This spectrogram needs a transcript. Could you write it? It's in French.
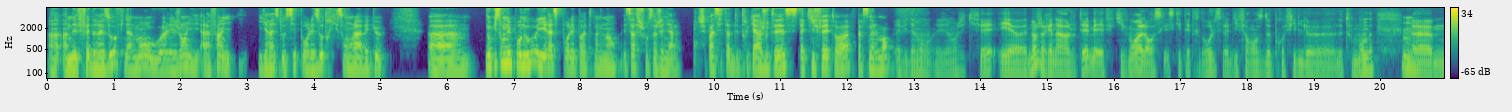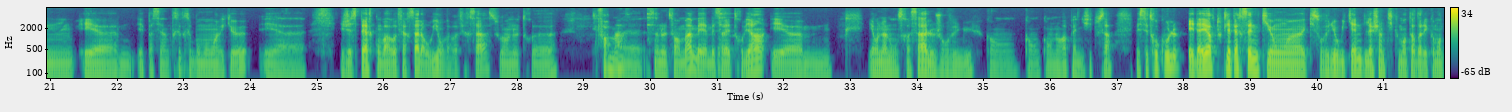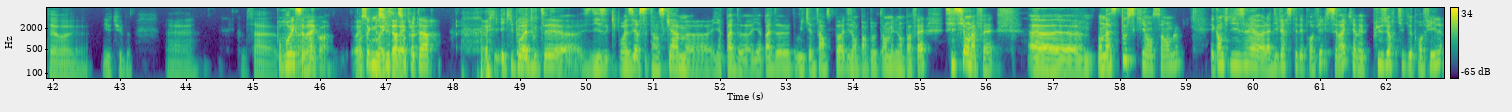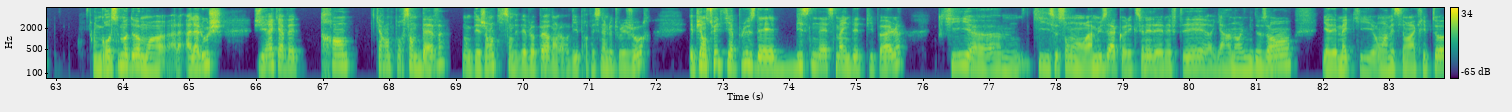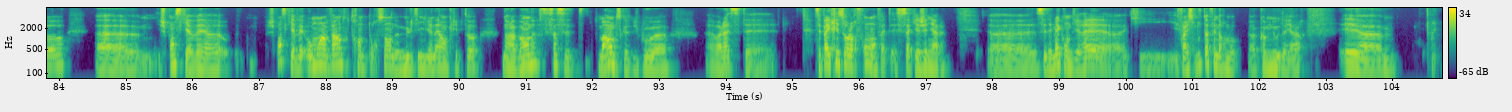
un- effet de réseau, finalement, où euh, les gens, à la fin, ils, ils restent aussi pour les autres qui sont là avec eux. Euh, donc, ils sont venus pour nous et ils restent pour les potes maintenant. Et ça, je trouve ça génial. Je sais pas si tu as des trucs à ajouter, si tu as kiffé, toi, personnellement. Évidemment, évidemment, j'ai kiffé. Et euh, non, j'ai rien à rajouter, mais effectivement, alors ce, qui était très drôle, c'est la différence de profil de, de tout le monde. Hmm. Euh, et, euh, et passer un très très bon moment avec eux. Et, euh, et j'espère qu'on va refaire ça. Alors oui, on va refaire ça sous un autre, Format. c'est un autre format, mais, mais ça va être trop bien. Et, et on annoncera ça le jour venu, quand, quand, quand on aura planifié tout ça. Mais c'est trop cool. Et d'ailleurs, toutes les personnes qui, ont, euh, qui sont venues au week-end, lâchez un petit commentaire dans les commentaires euh, YouTube. Euh, comme ça. Pour prouver que c'est vrai, quoi. ouais, Pour ceux qui ne prouver suivent pas sur. Twitter et qui, et qui pourraient douter, ils se disent, qui pourraient se dire c'est un scam, il n'y a pas de, y a pas de weekend farm spot, ils en parlent tout le temps, mais ils ne l'ont pas fait. Si, si, on l'a fait. On a tout ce qui est ensemble. Et quand tu disais la diversité des profils, c'est vrai qu'il y avait plusieurs types de profils. Grosso modo, moi, à la, louche, je dirais qu'il y avait 30-40% de devs, donc des gens qui sont des développeurs dans leur vie professionnelle de tous les jours. Et puis ensuite, il y a plus des business-minded people qui, euh, qui se sont amusés à collectionner des NFT euh, il y a un an et demi, deux ans. Il y a des mecs qui ont investi dans la crypto. Euh, je pense qu'il y avait, je pense qu'il y avait au moins 20 ou 30% de multimillionnaires en crypto dans la bande. Ça, c'est marrant parce que du coup, euh, euh, voilà, c'était, c'est pas écrit sur leur front en fait, et c'est ça qui est génial. Euh, c'est des mecs, on dirait, qui, enfin, ils sont tout à fait normaux, comme nous d'ailleurs, et,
